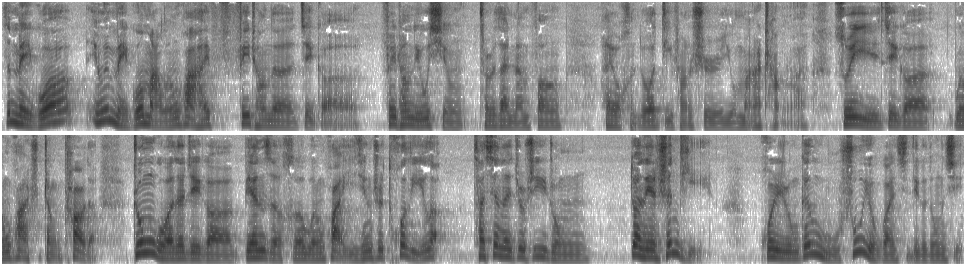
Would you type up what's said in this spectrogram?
在美国，因为美国马文化还非常的这个非常流行，特别在南方还有很多地方是有马场啊，所以这个文化是整套的。中国的这个鞭子和文化已经是脱离了。它现在就是一种锻炼身体，或者一种跟武术有关系的一个东西。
